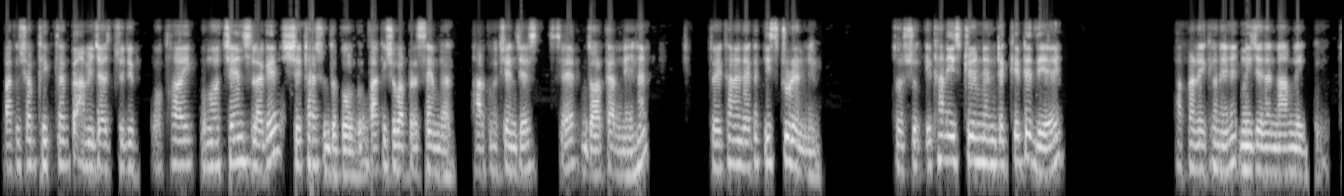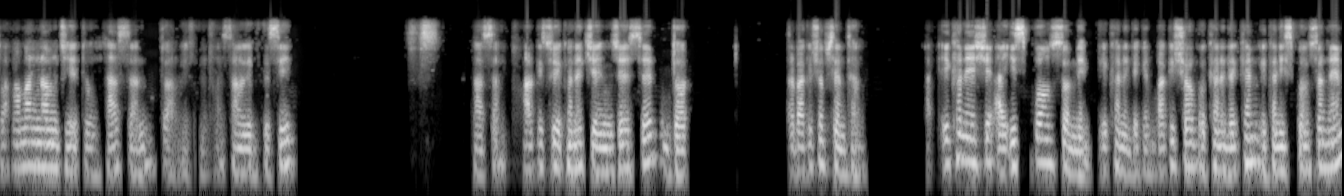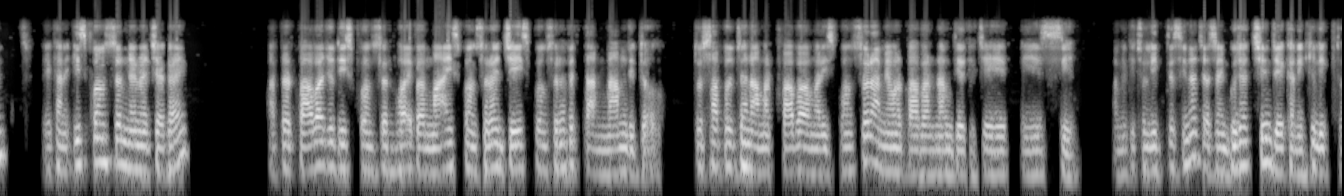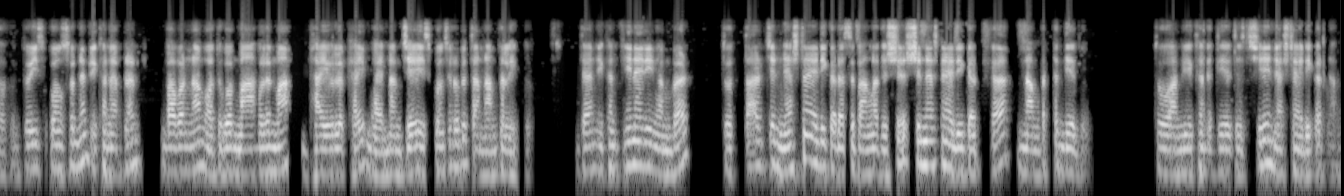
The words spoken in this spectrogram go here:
বাকি সব ঠিক থাকবে, আমি জাস্ট যদি কোথায় কোনো চেঞ্জ লাগে, সেটা শুধু বলব। বাকি সব আপনারা সেম রাখবেন, আর কোনো চেঞ্জেস এর দরকার নেই হ্যাঁ? তো এখানে দেখেন স্টুডেন্ট নেম তো এখানে স্টুডেন্ট নেমটা কেটে দিয়ে আপনার এখানে নিজেদের নাম লিখবে। তো আমার নাম যেহেতু হাসান, তো আমি হাসান লিখতেছি। হাসান, আর কিছু এখানে চেঞ্জেস এর ডট আর বাকি সব সেম থাকবে এখানে এসে স্পন্সর নেম এখানে দেখেন, বাকি সব এখানে দেখেন, এখানে স্পন্সর নেম এখানে স্পন্সর নেমের জায়গায় আপনার বাবা যদি স্পন্সর হয় বা মা স্পন্সর হয় যে স্পন্সর হবে তার নাম দিতে হবে। তো সাপোজ ধরেন আমার বাবা আমার স্পন্সর আমি আমার বাবার নাম দিয়ে দিচ্ছি সি আমি কিছু লিখতেছি না জাস্ট আমি বুঝাচ্ছি যে এখানে কি লিখতে হবে। তো স্পন্সর নেম এখানে আপনার বাবার নাম অথবা মা হলে মা, ভাই হলে ভাই, ভাইয়ের নাম যে স্পন্সর হবে তার নামটা লিখবে। দেন এখানে এনআইডি নাম্বার তো তার যে ন্যাশনাল আইডি কার্ড আছে বাংলাদেশের সে ন্যাশনাল আইডি কার্ডটা নাম্বারটা দিয়ে দেবে। তো আমি এখানে দিয়ে দিচ্ছি ন্যাশনাল আইডি কার্ড নাম।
